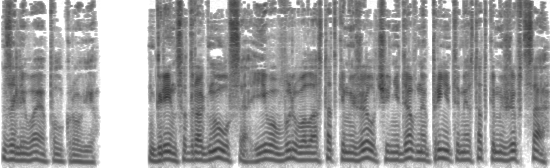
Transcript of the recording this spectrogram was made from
заливая пол кровью. Грин содрогнулся, и его вырвало остатками желчи, недавно принятыми остатками живца.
